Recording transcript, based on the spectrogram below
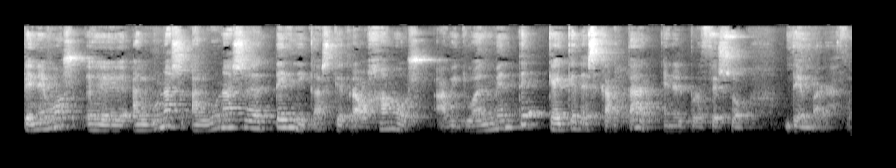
tenemos eh, algunas, algunas eh, técnicas que trabajamos habitualmente que hay que descartar en el proceso de embarazo.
